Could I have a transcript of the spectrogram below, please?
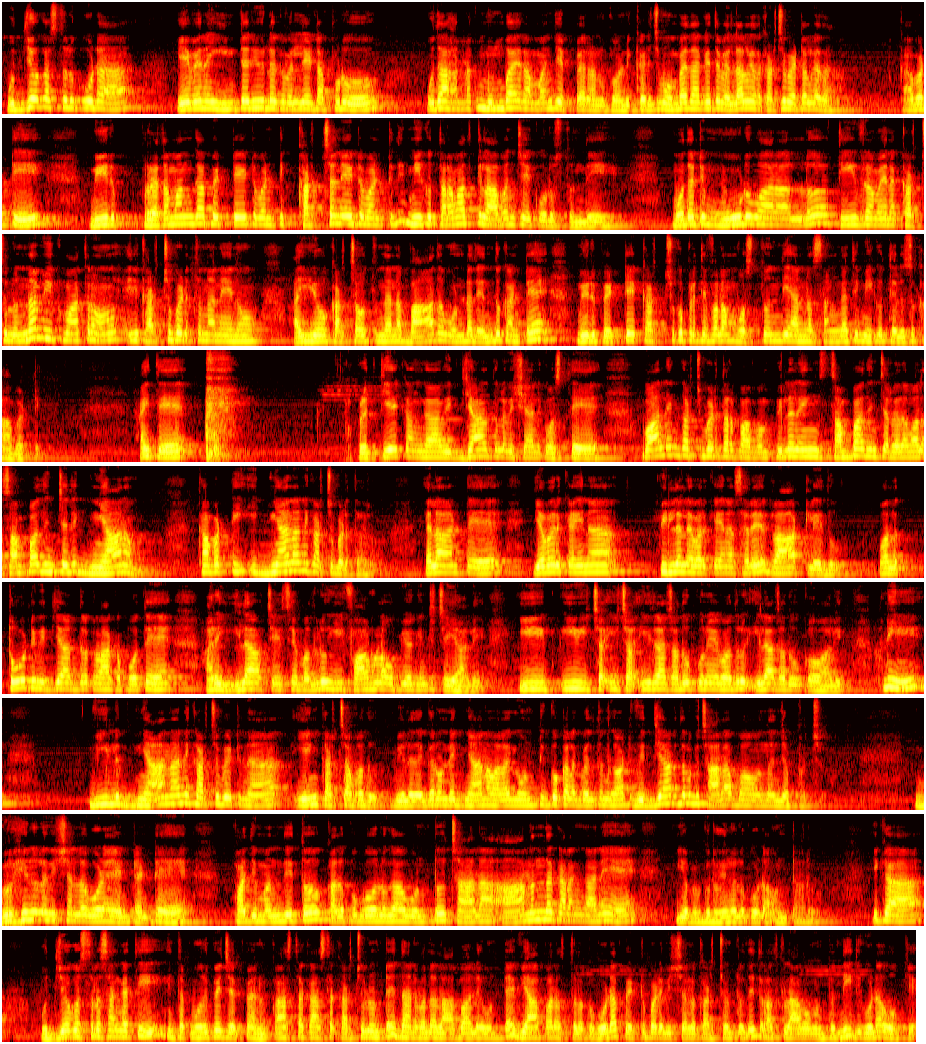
ఉద్యోగస్తులు కూడా ఏవైనా ఇంటర్వ్యూలకు వెళ్ళేటప్పుడు ఉదాహరణకు ముంబై రమ్మని చెప్పారు అనుకోండి ఇక్కడి నుంచి ముంబై దాకా అయితే వెళ్ళాలి కదా ఖర్చు పెట్టాలి కదా. కాబట్టి మీరు ప్రథమంగా పెట్టేటువంటి ఖర్చు అనేటువంటిది మీకు తర్వాతకి లాభం చేకూరుస్తుంది. మొదటి మూడు వారాల్లో తీవ్రమైన ఖర్చులున్నా మీకు మాత్రం ఇది ఖర్చు పెడుతున్నా నేను అయ్యో ఖర్చు అవుతుందన్న బాధ ఉండదు. ఎందుకంటే మీరు పెట్టే ఖర్చుకు ప్రతిఫలం వస్తుంది అన్న సంగతి మీకు తెలుసు కాబట్టి. అయితే ప్రత్యేకంగా విద్యార్థుల విషయానికి వస్తే వాళ్ళు ఏం ఖర్చు పెడతారు పాపం? పిల్లలు ఏం సంపాదించారు కదా. వాళ్ళు సంపాదించేది జ్ఞానం. కాబట్టి ఈ జ్ఞానాన్ని ఖర్చు పెడతారు. ఎలా అంటే ఎవరికైనా పిల్లలు ఎవరికైనా సరే రావట్లేదు. వాళ్ళ తోటి విద్యార్థులకు రాకపోతే అరే ఇలా చేసే బదులు ఈ ఫార్ములా ఉపయోగించి చేయాలి. ఈ ఈ ఇలా చదువుకునే బదులు ఇలా చదువుకోవాలి అని వీళ్ళు జ్ఞానాన్ని ఖర్చు పెట్టినా ఏం ఖర్చు అవ్వదు. వీళ్ళ దగ్గర ఉండే జ్ఞానం అలాగే ఉంటే ఇంకొకరికి వెళ్తుంది కాబట్టి విద్యార్థులకు చాలా బాగుందని చెప్పచ్చు. గృహిణుల విషయంలో కూడా ఏంటంటే పది మందితో కలుపుగోలుగా ఉంటూ చాలా ఆనందకరంగానే ఈ యొక్క గృహిణులు కూడా ఉంటారు. ఇక ఉద్యోగస్తుల సంగతి ఇంతకు మునిపే చెప్పాను. కాస్త కాస్త ఖర్చులు ఉంటాయి దానివల్ల లాభాలే ఉంటాయి. వ్యాపారస్తులకు కూడా పెట్టుబడి విషయంలో ఖర్చు ఉంటుంది తర్వాత లాభం ఉంటుంది. ఇది కూడా ఓకే.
